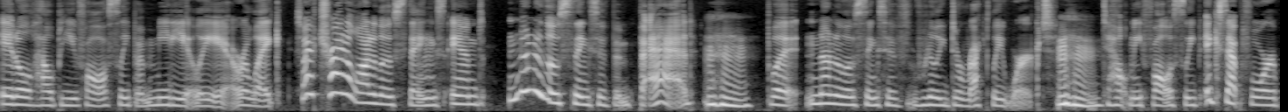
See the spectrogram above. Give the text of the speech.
it'll help you fall asleep immediately or like so i've tried a lot of those things and none of those things have been bad Mm-hmm. but none of those things have really directly worked Mm-hmm. to help me fall asleep except for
